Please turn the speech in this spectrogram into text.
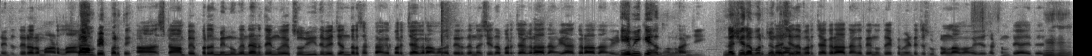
ਨਹੀਂ ਤਾਂ ਤੇਰਾ ਰਿਮਾਂਡ ਲਾਂਗੇ। ਸਟਾਂਪ ਪੇਪਰ ਤੇ। ਹਾਂ ਸਟਾਂਪ ਪੇਪਰ ਤੇ ਮੈਨੂੰ ਕਹਿੰਦੇ ਹਨ ਤੈਨੂੰ 120 ਦੇ ਵਿੱਚ ਅੰਦਰ ਸੱਟਾਂਗੇ ਪਰਚਾ ਕਰਾਵਾਂਗੇ ਤੇਰੇ ਤੇ ਨਸ਼ੇ ਦਾ ਪਰਚਾ ਕਰਾ ਦਾਂਗੇ ਆਹ ਕਰਾ ਦਾਂਗੇ। ਇਹ ਵੀ ਕਿਹਾ ਤੁਹਾਨੂੰ? ਹਾਂਜੀ। ਨਸ਼ੇ ਦਾ ਪਰਚਾ ਨਸ਼ੇ ਦਾ। ਪਰਚਾ ਕਰਾ ਦਾਂਗੇ ਤੈਨੂੰ ਤੇ 1 ਮਿੰਟ ਚ ਸੁੱਟਣ ਲਾਵਾਂਗੇ ਜੇ ਸੱਟਣ ਤੇ ਆਏ ਤੇ। ਹੂੰ ਹੂੰ।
